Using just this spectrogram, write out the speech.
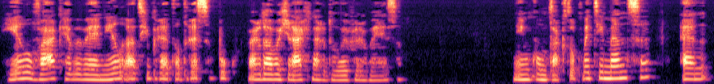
Heel vaak hebben wij een heel uitgebreid adressenboek waar dat we graag naar doorverwijzen. Neem contact op met die mensen en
